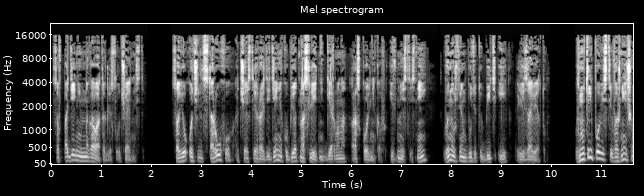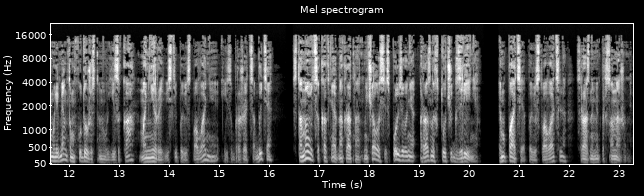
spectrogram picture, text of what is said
Совпадений многовато для случайности. В свою очередь старуху, отчасти ради денег, убьет наследник Германа Раскольников, и вместе с ней вынужден будет убить и Елизавету. Внутри повести важнейшим элементом художественного языка, манеры вести повествование и изображать события, становится, как неоднократно отмечалось, использование разных точек зрения, эмпатия повествователя с разными персонажами.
